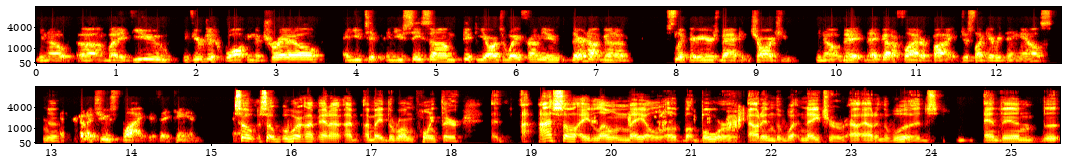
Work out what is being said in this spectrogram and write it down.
you know. Um, but if you if you're just walking a trail and you tip and you see some 50 yards away from you, they're not going to slick their ears back and charge you. You know, they they've got a flight or fight just like everything else. Yeah. And they're going to choose flight if they can. So, so and I, I made the wrong point there. I, I saw a lone male, a, boar, out in the nature, out, out in the woods, and then the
